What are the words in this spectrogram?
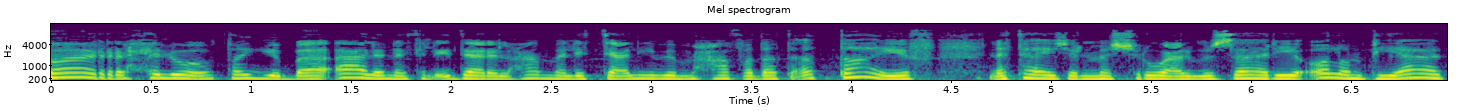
أخبار حلوة وطيبة أعلنت الإدارة العامة للتعليم بمحافظة الطائف نتائج المشروع الوزاري أولمبياد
